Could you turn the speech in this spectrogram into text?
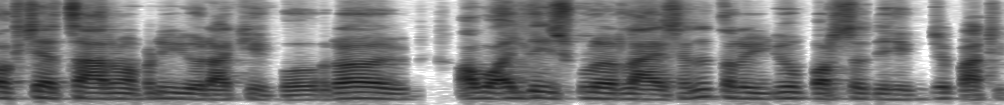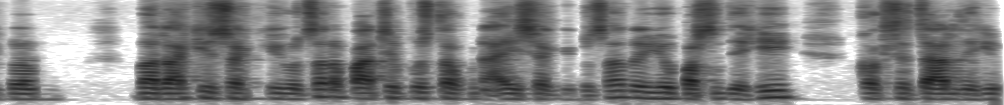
कक्षा चारमा पनि यो राखिएको र अब अहिले त स्कुलहरू लागेको छैन तर यो वर्षदेखिको चाहिँ पाठ्यक्रममा राखिसकेको छ र पाठ्य पुस्तक पनि आइसकेको छ र यो वर्षदेखि कक्षा चारदेखि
